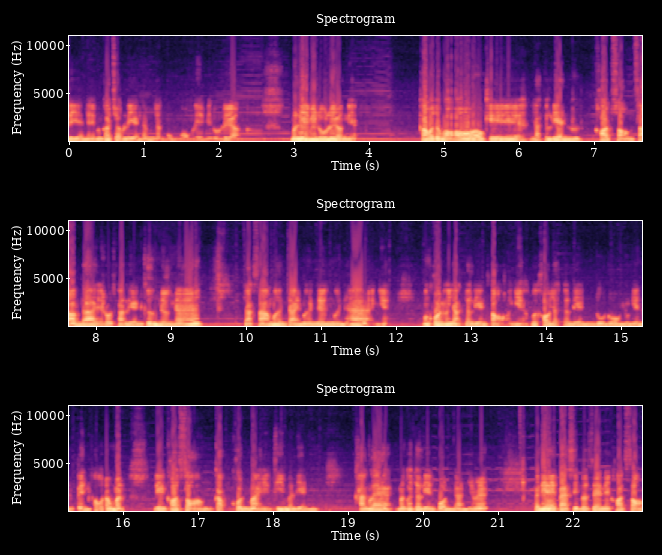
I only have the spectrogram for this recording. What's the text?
เรียนเนี่ยมันก็จะเรียนแล้วมันจะงงๆเรียนไม่รู้เรื่อง เมื่อเรียนไม่รู้เรื่องเนี่ยเขาก็จะบอกอ๋อโอเค อยากจะเรียนคอร์สสองสามได้ลดค่าเรียนครึ่งหนึ่งนะ จากสามหมื่นจ่ายหมื่นหนึ่งหมื่นห้าอย่างเงี้ย บางคนก็อยากจะเรียนต่ออย่างเงี้ยเพื่อเขาอยากจะเรียนดูดวงยูเรียนเป็นเขาก็ต้องมาเรียนคอร์สสองกับคนใหม่ที่มาเรียนครั้งแรก มันก็จะเรียนปนกันใช่ไหมคราวนี้ไอ้แปดสิบเปอร์เซ็นในคอร์สสอง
